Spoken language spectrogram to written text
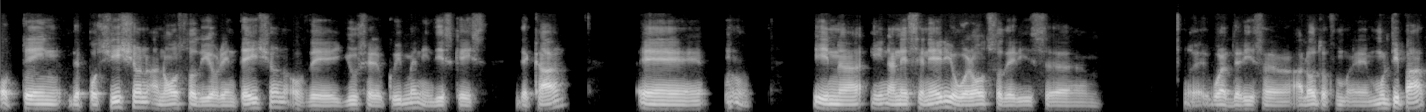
obtain the position and also the orientation of the user equipment, in this case, the car, uh, in, in an scenario where also there is uh, where there is a, a lot of multipath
